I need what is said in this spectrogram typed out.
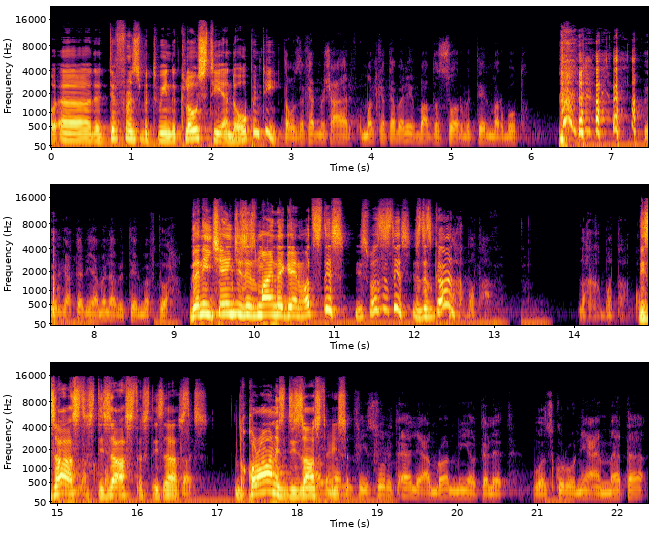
uh, the difference between the closed T and the open T? طب اذا كان مش عارف امال كتبها ليه في بعض الصور بالتاء المربوطة ويرجع تاني يعملها بالتاء المفتوحة Then he changes his mind again. What's this? Is- What is this? Is this God? لخبطة لخبطة Disasters, disasters, disasters. The Quran is disaster. He أيضاً said. في سورة آل عمران 103 واذكروا نعمة الله عليكم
